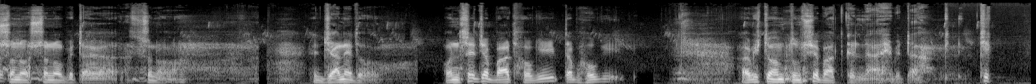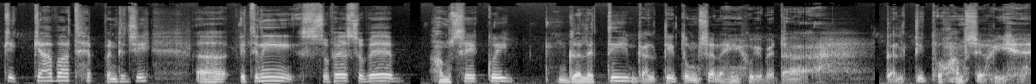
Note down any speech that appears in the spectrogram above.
सुनो सुनो बेटा सुनो। जाने दो। उनसे जब बात होगी तब होगी। अभी तो हम तुमसे बात करना है बेटा। कि, कि, क्या बात है पंडित जी? अ, इतनी सुबह सुबह हमसे कोई गलती गलती तुमसे नहीं हुई बेटा। गलती तो हमसे हुई है।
